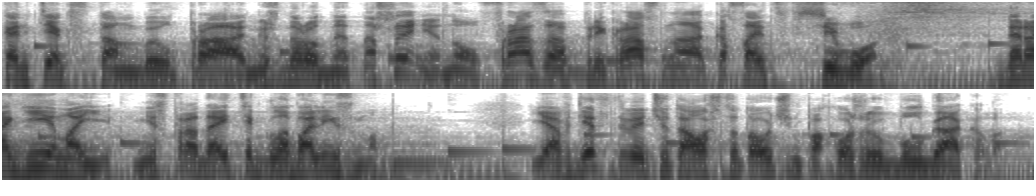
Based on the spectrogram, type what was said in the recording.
Контекст там был про международные отношения, но фраза прекрасно касается всего. Дорогие мои, не страдайте глобализмом. Я в детстве читал что-то очень похожее у Булгакова.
